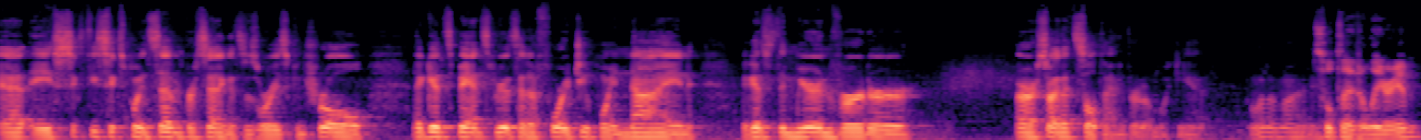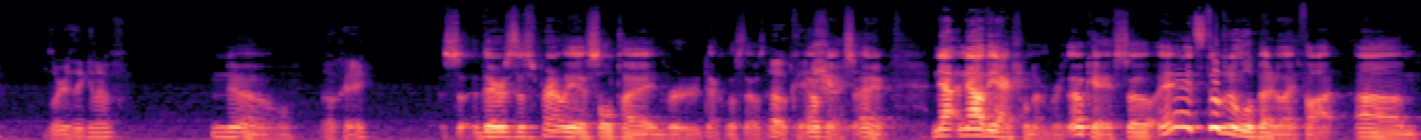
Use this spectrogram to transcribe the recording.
at a 66.7% against Azorius Control, against Bant Spirits at a 42.9, against the Mirror Inverter, or sorry, that's Sultai Inverter I'm looking at. What am I? Sultai Delirium is what you're thinking of? no. Okay. So there's this apparently a Sultai inverter deck list that was Okay, Okay, sure. so anyway, now now the actual numbers. Okay, so eh, it's still doing a little better than I thought. Um,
